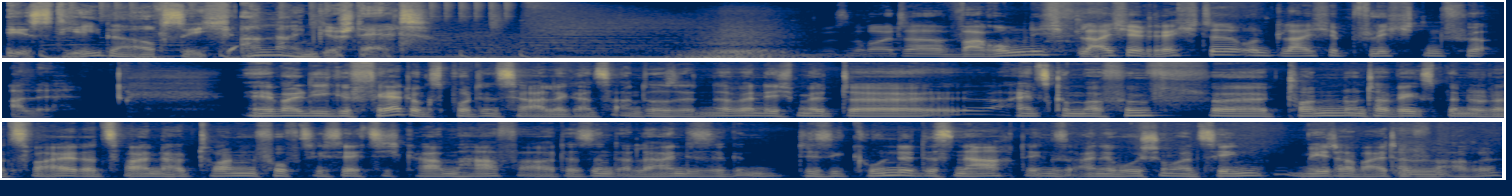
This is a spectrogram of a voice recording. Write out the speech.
ist jeder auf sich allein gestellt. Reuter, warum nicht gleiche Rechte und gleiche Pflichten für alle? Nee, weil die Gefährdungspotenziale ganz andere sind. Ne? Wenn ich mit äh, 1,5 äh, Tonnen unterwegs bin oder 2 oder 2,5 Tonnen, 50, 60 km/h fahre, das sind allein diese, die Sekunde des Nachdenkens eine, wo ich schon mal 10 Meter weiterfahre. Mhm.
